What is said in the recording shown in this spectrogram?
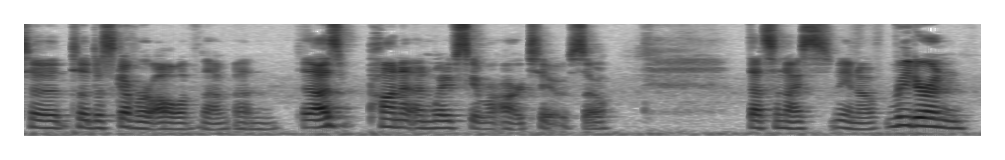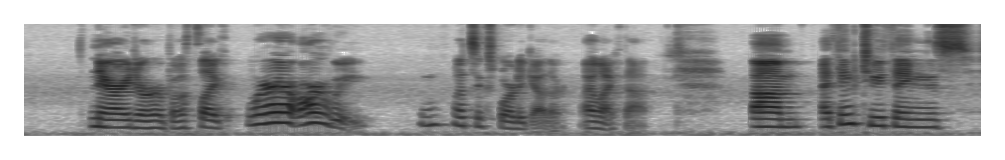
to to discover all of them, and as Pana and Wave Skimmer are too. So that's a nice you know reader and narrator are both like, where are we? Let's explore together. I like that. Um, I think two things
